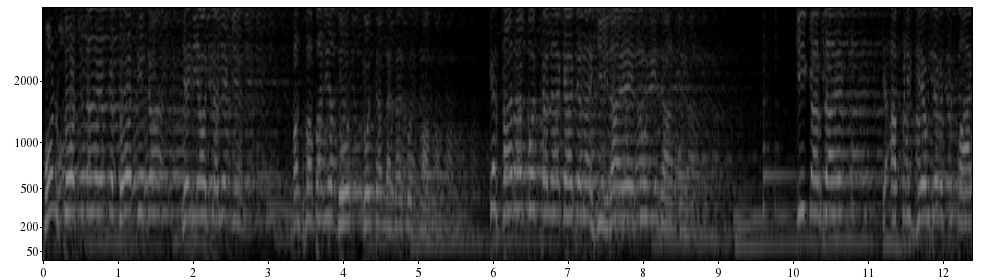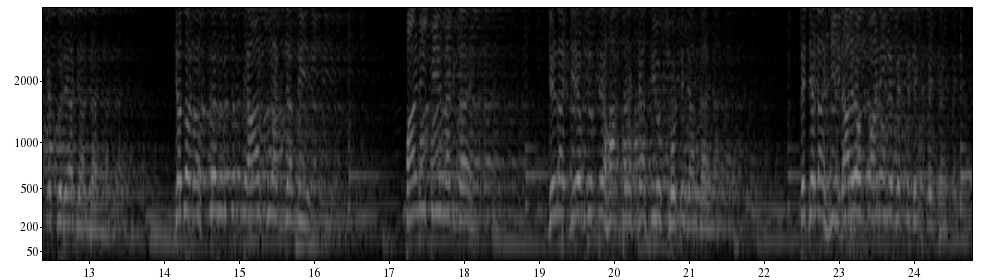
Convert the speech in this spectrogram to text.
ਹੁਣ ਸੋਚਦਾ ਹੈ ਕਿ ਦੋ ਚੀਜ਼ਾਂ ਜਿਹੜੀਆਂ ਉਹ ਚਲੇ ਗਈਆਂ ਬਸ ਬਾਬਾ ਜੀ ਦੋ ਦੋ ਚਾਰ ਲਾਈਨਾਂ ਤੋਂ ਸਮਾਪਤ ਕਿ ਸਾਰਾ ਕੁਝ ਚਲਿਆ ਗਿਆ ਜਿਹੜਾ ਹੀਰਾ ਹੈ, ਇਹਨੂੰ ਨਹੀਂ ਜਾਣਦੇ ਕੀ ਕਰਦਾ ਹੈ ਕਿ ਆਪਣੀ ਜੇਬ ਦੇ ਵਿੱਚ ਪਾ ਕੇ ਤੁਰਿਆ ਜਾਂਦਾ ਹੈ। ਜਦੋਂ ਰਸਤੇ ਦੇ ਵਿੱਚ ਪਿਆਸ ਲੱਗ ਜਾਂਦੀ ਹੈ, ਪਾਣੀ ਪੀਣ ਲੱਗਦਾ ਹੈ, ਜਿਹੜਾ ਜੇਬ ਦੇ ਉੱਤੇ ਹੱਥ ਰੱਖਿਆ ਸੀ, ਉਹ ਛੁੱਟ ਜਾਂਦਾ ਹੈ। ਤੇ ਜਿਹੜਾ ਹੀਰਾ ਹੈ, ਉਹ ਪਾਣੀ ਦੇ ਵਿੱਚ ਡਿੱਗ ਪੈਂਦਾ ਹੈ।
